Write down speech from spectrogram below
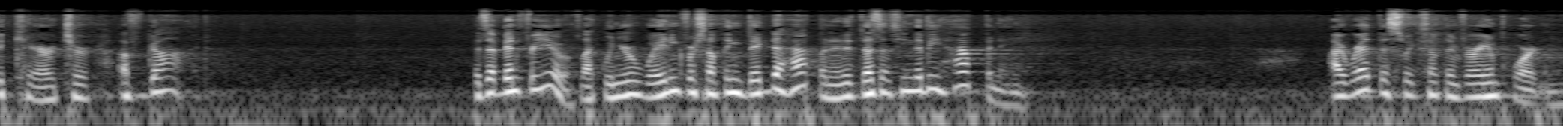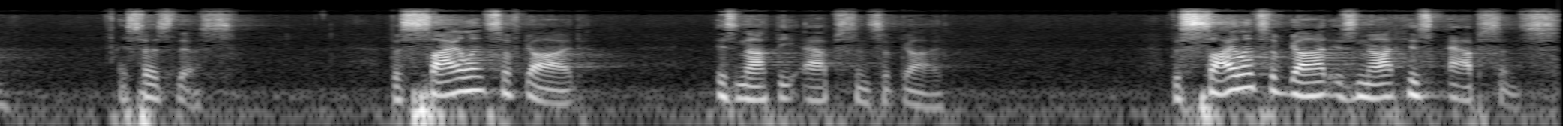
the character of God. Has that been for you? Like when you're waiting for something big to happen and it doesn't seem to be happening. I read this week something very important. It says this The silence of God is not the absence of God. The silence of God is not his absence.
